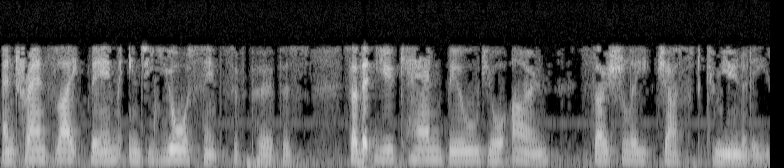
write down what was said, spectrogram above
and translate them into your sense of purpose so that you can build your own socially just communities.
